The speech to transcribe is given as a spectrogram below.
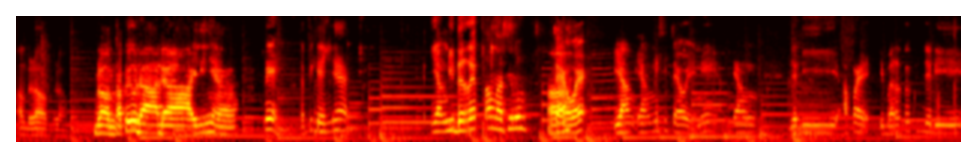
Oh belum belum. belum. Tapi udah ada ininya. Nih, Tapi kayaknya yang di The Red tau gak sih lu? Ah, Cewek yang yang ini si cewek ini yang jadi apa ya? Ibaratnya tuh jadi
